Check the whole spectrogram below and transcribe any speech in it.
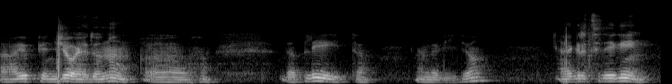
I hope you enjoy I don't know uh, the plate and the video. Uh, grazie again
